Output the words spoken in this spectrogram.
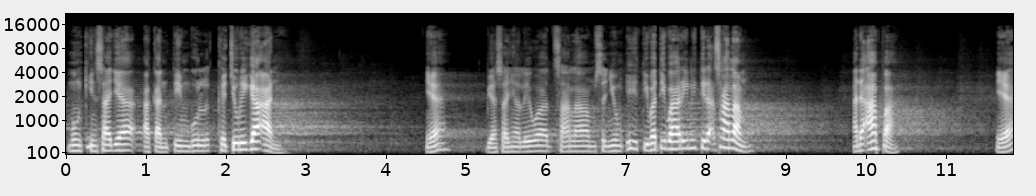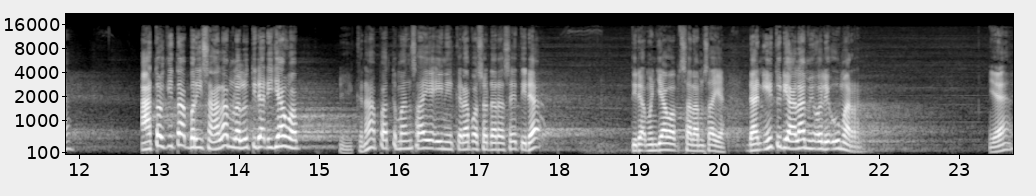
mungkin saja akan timbul kecurigaan. Ya, biasanya lewat salam, senyum, ih tiba-tiba hari ini tidak salam. Ada apa? Ya. Atau kita beri salam lalu tidak dijawab. Eh, kenapa teman saya ini, kenapa saudara saya tidak tidak menjawab salam saya? Dan itu dialami oleh Umar. Ya.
